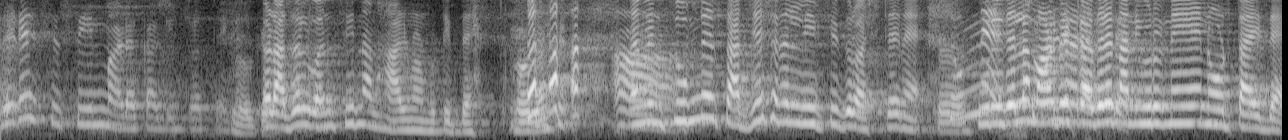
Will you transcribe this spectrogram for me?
ಎರಡೇ ಸೀನ್ ಮಾಡೋಕ್ಕಾಗಿದ್ದು ಜೊತೆಗೆ. ಬಟ್ ಅದ್ರಲ್ಲಿ ಒಂದು ಸೀನ್ ನಾನು ಹಾಳು ಮಾಡ್ಬಿಟ್ಟಿದ್ದೆ. ನನ್ನ ಸುಮ್ಮನೆ ಸಜೆಷನ್ ಅಲ್ಲಿ ನಿಲ್ಸಿದ್ರು ಅಷ್ಟೇನೆ. ಇದೆಲ್ಲ ಮಾಡ್ಬೇಕಾದ್ರೆ ನಾನು ಇವ್ರನ್ನೇ ನೋಡ್ತಾ ಇದ್ದೆ.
